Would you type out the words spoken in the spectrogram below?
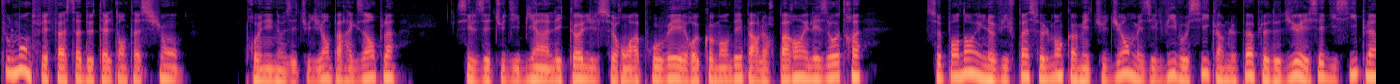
Tout le monde fait face à de telles tentations. Prenez nos étudiants par exemple. S'ils étudient bien à l'école, ils seront approuvés et recommandés par leurs parents et les autres. Cependant, ils ne vivent pas seulement comme étudiants, mais ils vivent aussi comme le peuple de Dieu et ses disciples,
